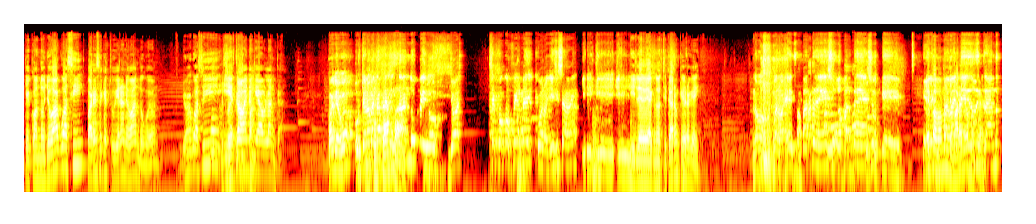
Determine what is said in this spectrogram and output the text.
que cuando yo hago así parece que estuviera nevando, weón. Yo hago así Eso y es esta vaina queda blanca. Coño, weón, usted no me está es preguntando, pero yo hace poco fui al médico, bueno, allí sí saben, y, y, y- Y le diagnosticaron que era gay. no, bueno, eso, aparte de eso, aparte de eso que, que Epa, vamos a llamar el dedo entrando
